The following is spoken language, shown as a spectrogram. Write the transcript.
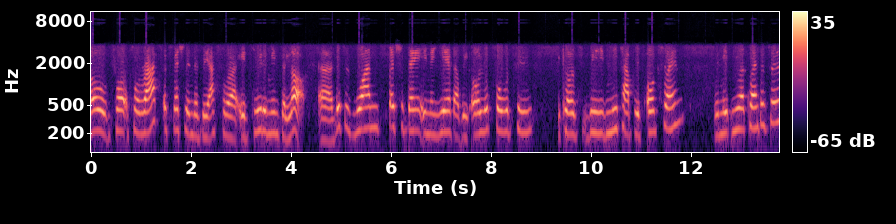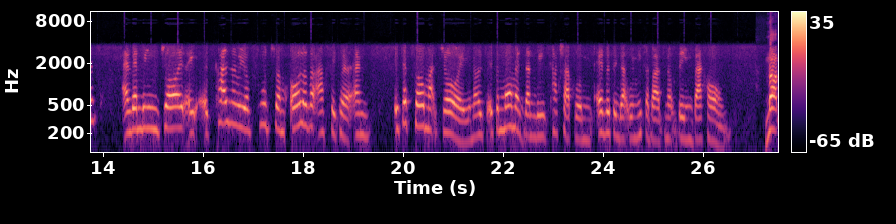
Oh, for, for us, especially in the diaspora, it really means a lot. Uh, this is one special day in a year that we all look forward to because we meet up with old friends, we meet new acquaintances, and then we enjoy a, a culinary of food from all over Africa. And it's just so much joy. You know, it's, it's a moment that we catch up on everything that we miss about not being back home. Now,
